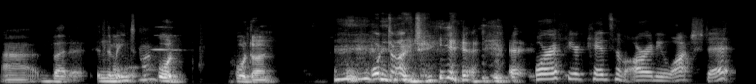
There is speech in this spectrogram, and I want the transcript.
Uh, but in the meantime, or or don't. or don't. yeah, or if your kids have already watched it,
